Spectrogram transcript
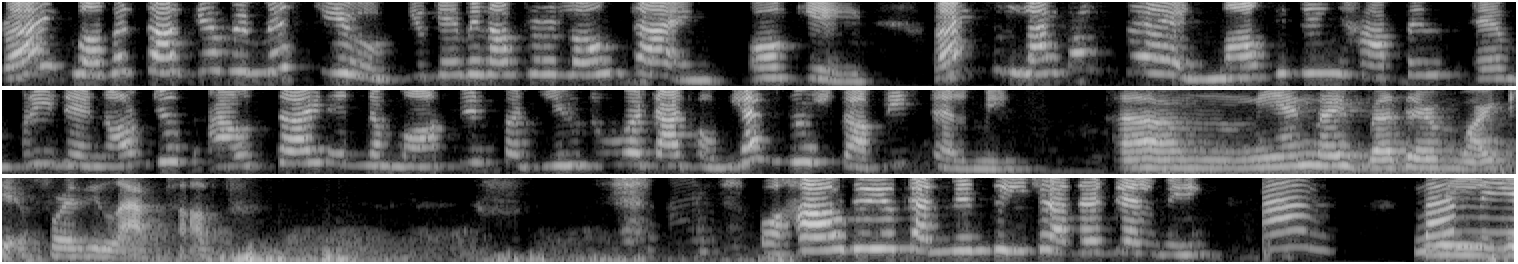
Right, Mohammed Saqib, we missed you. You came in after a long time. Okay. Right, so like I said, marketing happens every day, not just outside in the market, but you do it at home. Yes, Rushta, please tell me. Um, me and my brother market for the laptop. Or how do you convince each other? Tell me. Ma'am, We me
